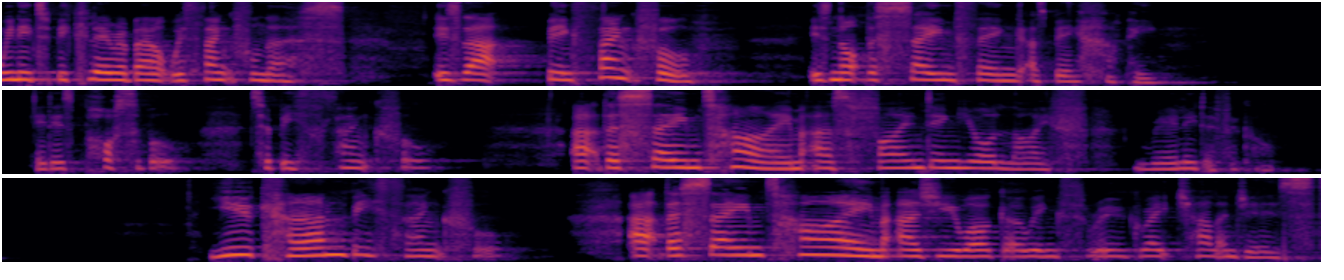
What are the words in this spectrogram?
we need to be clear about with thankfulness is that being thankful is not the same thing as being happy. It is possible to be thankful at the same time as finding your life really difficult. You can be thankful at the same time as you are going through great challenges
